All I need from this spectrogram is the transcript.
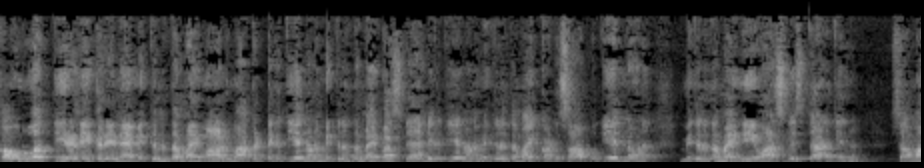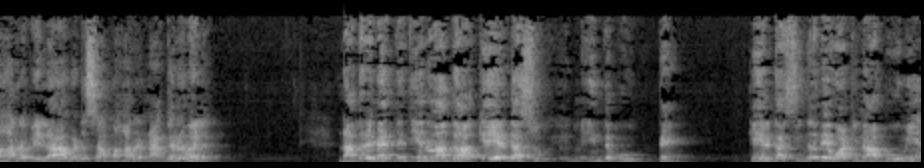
කවරුවත් තීරණය කරේ නෑ මෙතන තමයි මාළුමාකට්ක තියෙනවන මෙතන තමයි බස්ටෑන්ඩ එක තියෙනවන මෙතන තමයි කඩසාපු තියෙන්න්න ඕන මෙතන තමයි නේවාසික ස්ථාන තියන්න සමහර වෙලාවට සමහර නගරවල. නගර මැත්ත තියෙනවා ගහ කෙහෙල් ගස්සු ඉන්දපු තැන්. කෙහෙල් ගස් ඉඳල මේ වටිනා භූමිය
